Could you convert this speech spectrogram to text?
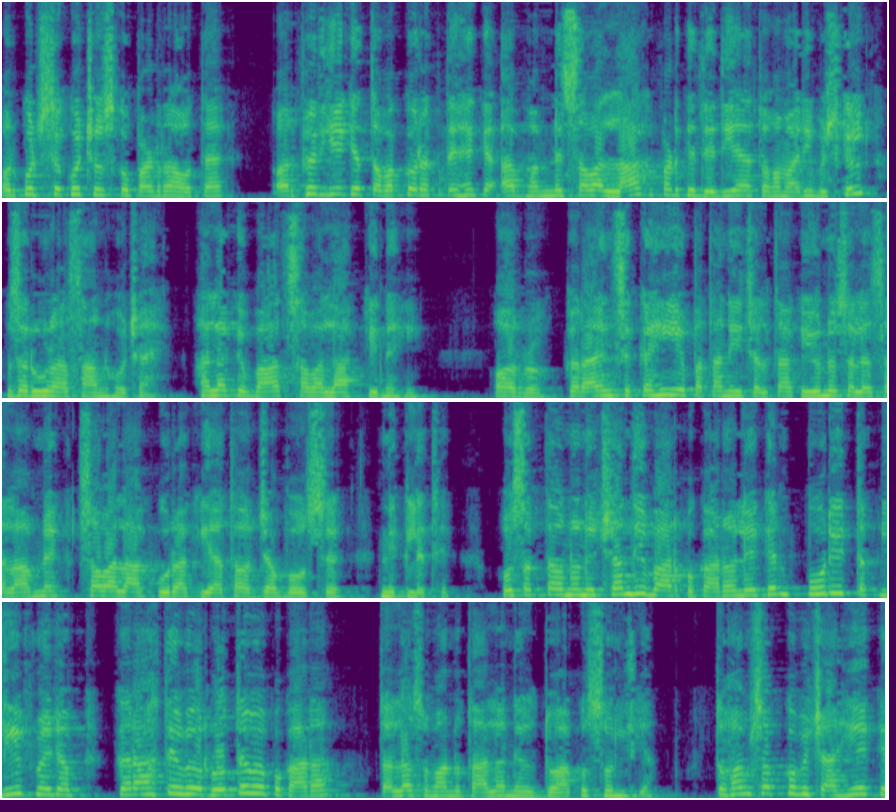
और कुछ से कुछ उसको पढ़ रहा होता है। और फिर ये कि तवक्को रखते हैं कि अब हमने सवा लाख पढ़ के दे दिया है तो हमारी मुश्किल ज़रूर आसान हो जाए। हालाँकि बात सवा लाख की नहीं, और कराइन से कहीं ये पता नहीं चलता कि यूनुस सलाम ने सवा लाख पूरा किया था और जब वो उससे निकले थे। हो सकता उन्होंने चंद ही बार पुकारा, लेकिन पूरी तकलीफ़ में जब कराहते हुए, रोते हुए पुकारा तो अल्लाह सुबहान तला ने उस दुआ को सुन लिया। तो हम सबको भी चाहिए कि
